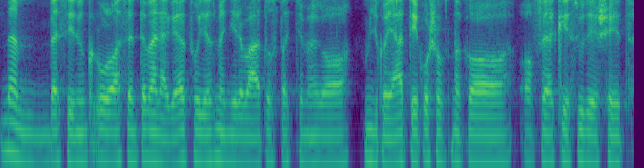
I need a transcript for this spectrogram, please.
nem beszélünk róla szerintem eleget, hogy ez mennyire változtatja meg a, mondjuk a játékosoknak a, a felkészülését,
